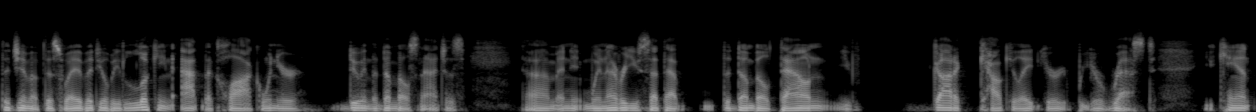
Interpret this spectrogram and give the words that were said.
the gym up this way but you'll be looking at the clock when you're doing the dumbbell snatches um, and whenever you set that the dumbbell down you've got to calculate your your rest. You can't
